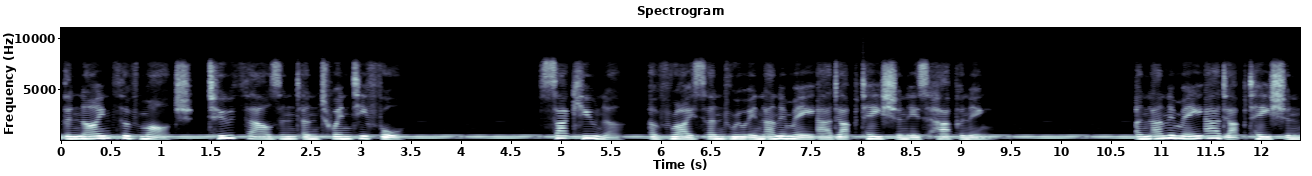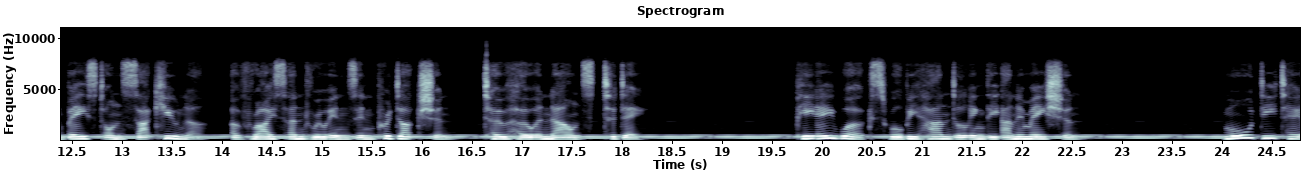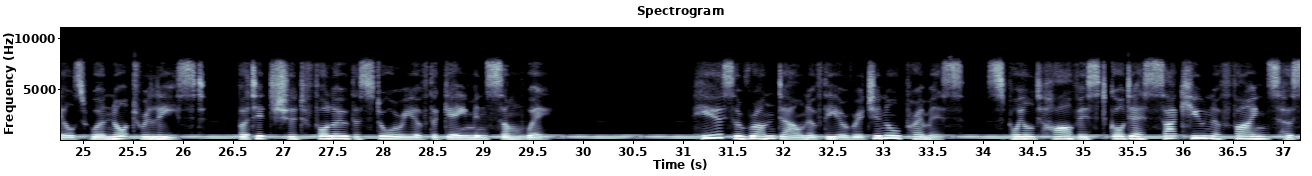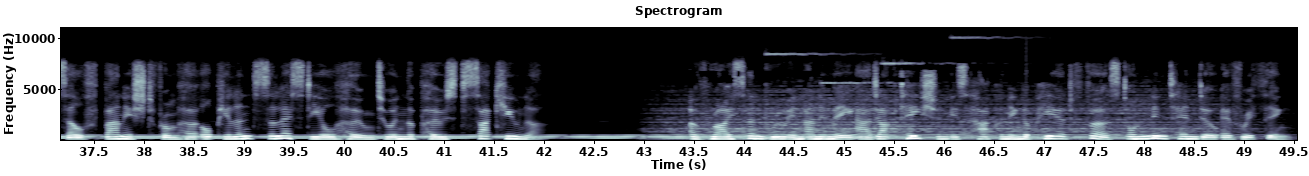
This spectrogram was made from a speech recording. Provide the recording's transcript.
the 9th of March, 2024. Sakuna, of Rice and Ruin anime adaptation is happening. An anime adaptation based on Sakuna, of Rice and Ruins in production, Toho announced today. PA Works will be handling the animation. More details were not released, but it should follow the story of the game in some way. Here's a rundown of the original premise. Spoiled harvest goddess Sakuna finds herself banished from her opulent celestial home to an the post Sakuna. Of Rice and Ruin anime adaptation is happening appeared first on Nintendo Everything.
